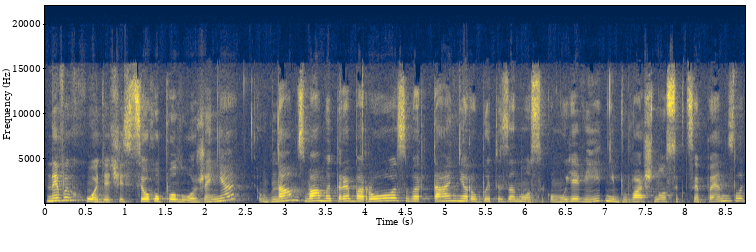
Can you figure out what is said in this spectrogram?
Не виходячи з цього положення, нам з вами треба розвертання робити за носиком. Уявіть, ніби ваш носик це пензлик,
